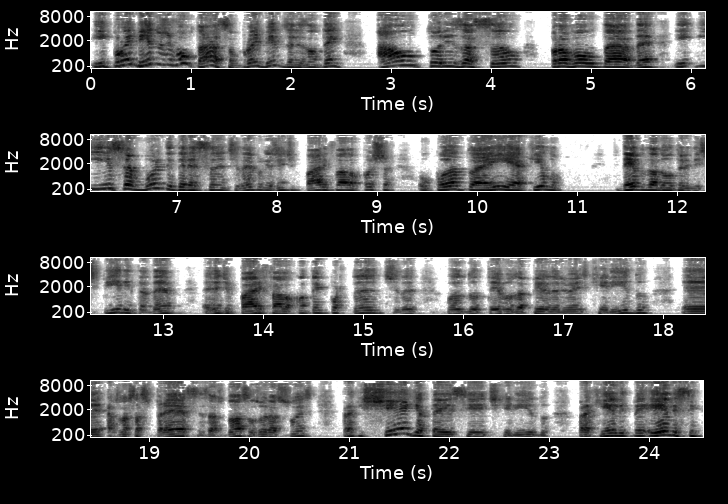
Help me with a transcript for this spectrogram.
e proibidos de voltar, são proibidos, eles não têm autorização para voltar, né? E, e, isso é muito interessante, né? Porque a gente para e fala, poxa, o quanto aí é aquilo dentro da doutrina espírita, né, a gente para e fala o quanto é importante, né, quando temos a perda de um ente querido, é, as nossas preces, as nossas orações, para que chegue até esse ente querido, para que ele, ele se.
